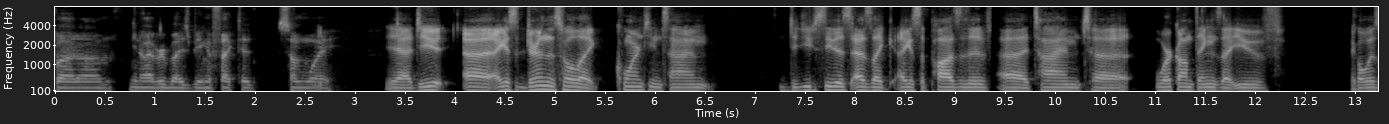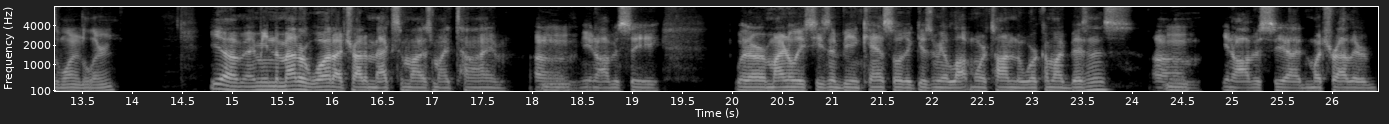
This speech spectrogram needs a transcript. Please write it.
but um, you know everybody's being affected some way. Yeah. Do you? Uh, I guess during this whole like quarantine time, did you see this as like I guess a positive uh, time to work on things that you've like always wanted to learn? Yeah, I mean, no matter what, I try to maximize my time. Um, Mhm. You know, obviously, with our minor league season being canceled, it gives me a lot more time to work on my business. Um, You know, obviously, I'd much rather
